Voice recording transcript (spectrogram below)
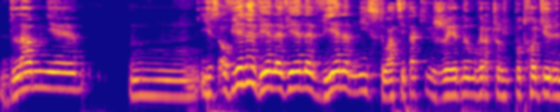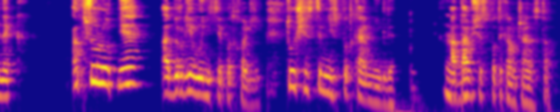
dla mnie jest o wiele, wiele, wiele, wiele mniej sytuacji takich, że jednemu graczowi podchodzi rynek absolutnie, a drugiemu nic nie podchodzi. Tu się z tym nie spotkałem nigdy, a tam się spotykam często.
